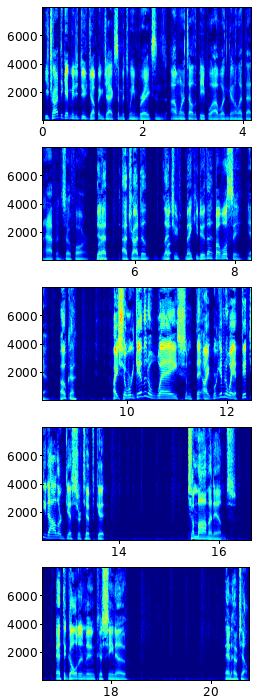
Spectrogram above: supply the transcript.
You tried to get me to do jumping jacks in between breaks and I want to tell the people I wasn't going to let that happen so far. Did but, I? I tried to let but- you make you do that. But we'll see. Yeah. okay. All right. So we're giving away some. Th- all right. We're giving away a fifty dollar gift certificate to Mama M's at the Golden Moon Casino and Hotel,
